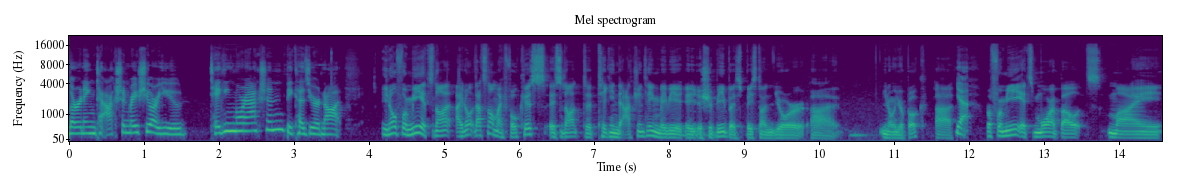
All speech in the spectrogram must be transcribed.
learning to action ratio? Are you taking more action because you're not you know, for me, it's not. I don't. That's not my focus. It's not the taking the action thing. Maybe it, it should be, but it's based on your, uh, you know, your book. Uh, yeah. But for me, it's more about my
